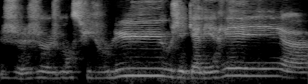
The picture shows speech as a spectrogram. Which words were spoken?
je, m'en suis voulu ou j'ai galéré. Euh.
